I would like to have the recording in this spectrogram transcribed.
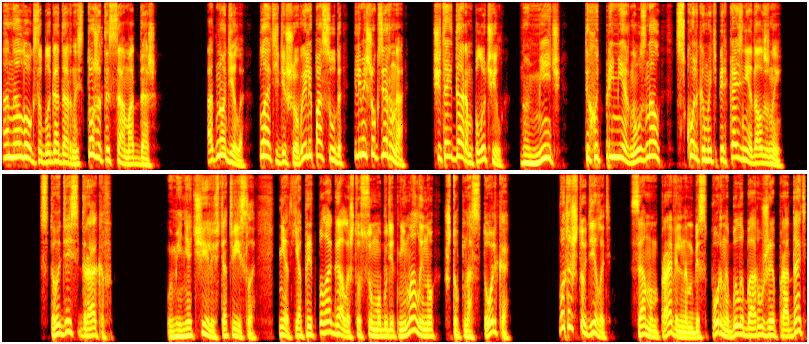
А налог за благодарность тоже ты сам отдашь. Одно дело — платье дешевое или посуда, или мешок зерна. Считай, даром получил. Но меч... Ты хоть примерно узнал, сколько мы теперь казне должны? Сто десять драков. У меня челюсть отвисла. Нет, я предполагала, что сумма будет немалой, но чтоб настолько... Вот и что делать? Самым правильным, бесспорно, было бы оружие продать,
